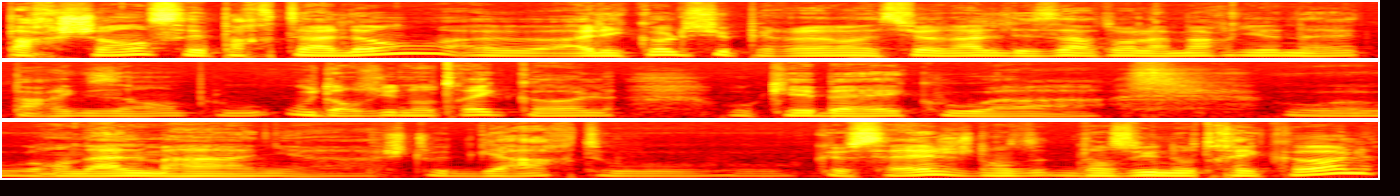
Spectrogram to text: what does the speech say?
par chance et par talent à l'École supérieure nationale des arts de la marionnette, par exemple, ou, dans une autre école, au Québec ou à, ou, en Allemagne, à Stuttgart ou, que sais-je, dans, une autre école.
